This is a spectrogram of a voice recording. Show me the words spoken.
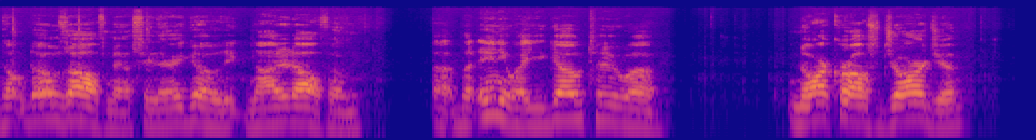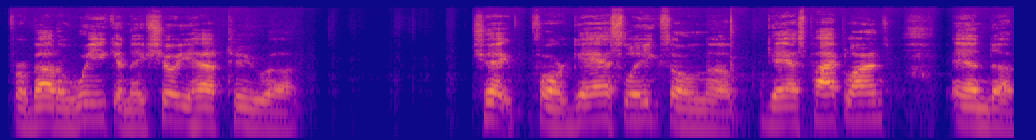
Don't doze off now. See, there he goes. He nodded off on me. Uh, but anyway, you go to uh, Norcross, Georgia for about a week, and they show you how to uh, check for gas leaks on uh, gas pipelines. And uh,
